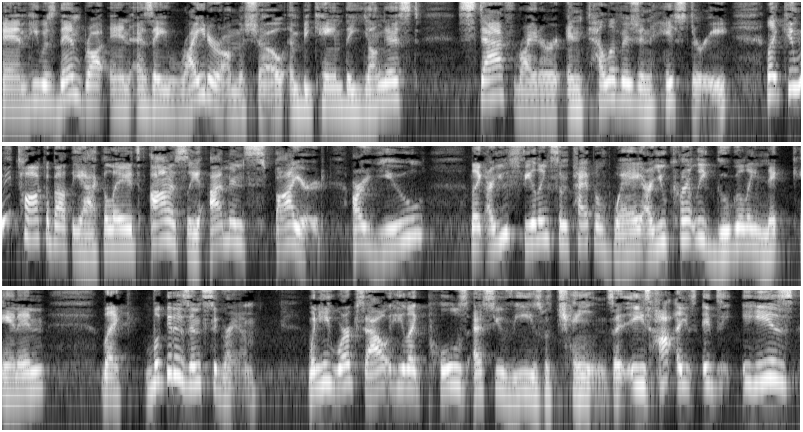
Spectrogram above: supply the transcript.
And he was then brought in as a writer on the show and became the youngest staff writer in television history. Like, can we talk about the accolades? Honestly, I'm inspired. Are you? Like, are you feeling some type of way? Are you currently Googling Nick Cannon? Like, look at his Instagram. When he works out, he like pulls SUVs with chains. He's hot. He's, he is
